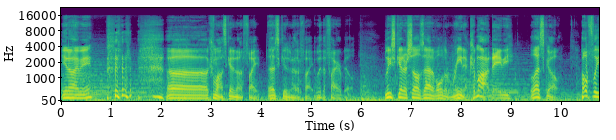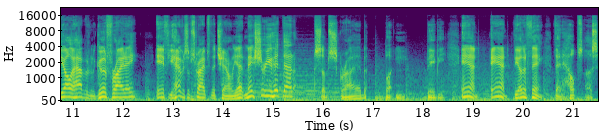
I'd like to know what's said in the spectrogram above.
You know what I mean? uh, come on, let's get another fight. Let's get another fight with a fire build. At least get ourselves out of old arena. Come on, baby. Let's go. Hopefully, y'all are having a good Friday. If you haven't subscribed to the channel yet, make sure you hit that subscribe button baby. And and the other thing that helps us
